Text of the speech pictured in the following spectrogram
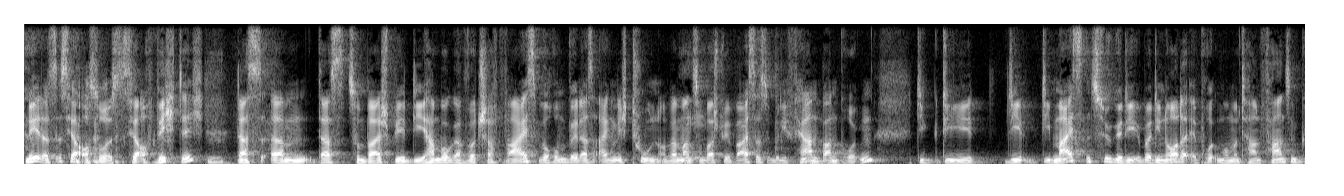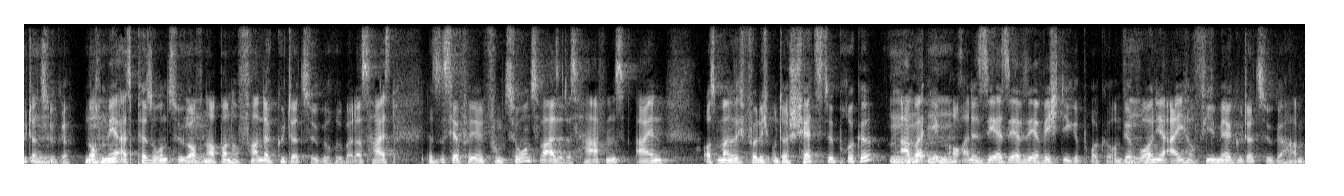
nee, das ist ja auch so. es ist ja auch wichtig, mhm. dass, ähm, dass zum Beispiel die Hamburger Wirtschaft weiß, warum wir das eigentlich tun. Und wenn man mhm. zum Beispiel weiß, dass über die Fernbahnbrücken die, die die, die meisten Züge, die über die Norderelbbrücken momentan fahren, sind Güterzüge. Mhm. Noch mehr als Personenzüge mhm. auf dem Hauptbahnhof fahren da Güterzüge rüber. Das heißt, das ist ja für die Funktionsweise des Hafens ein aus meiner Sicht völlig unterschätzte Brücke, mhm. aber eben auch eine sehr, sehr, sehr wichtige Brücke. Und wir mhm. wollen ja eigentlich noch viel mehr Güterzüge haben.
